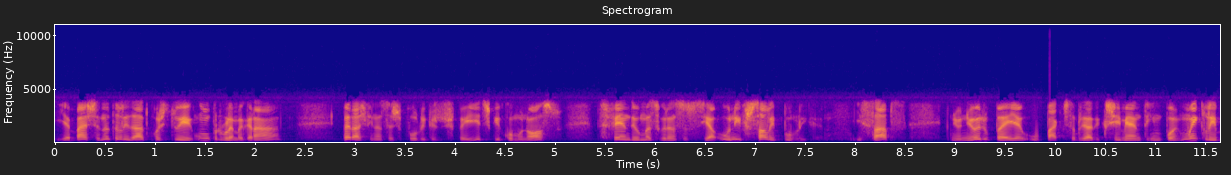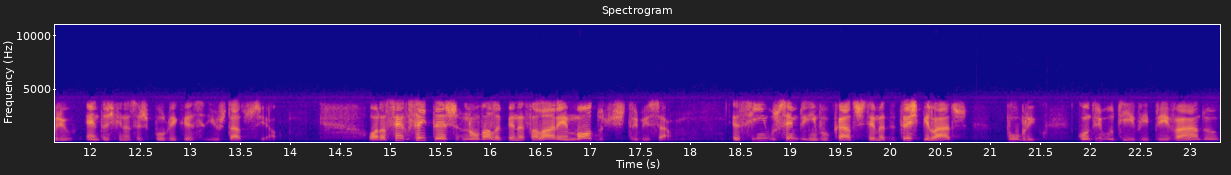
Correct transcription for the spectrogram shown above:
e a baixa natalidade constituem um problema grave para as finanças públicas dos países que, como o nosso, defendem uma segurança social universal e pública. E sabe-se que na União Europeia o Pacto de Estabilidade e Crescimento impõe um equilíbrio entre as finanças públicas e o Estado Social. Ora, sem receitas não vale a pena falar em modos de distribuição. Assim, o sempre invocado sistema de três pilares, público, contributivo e privado,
